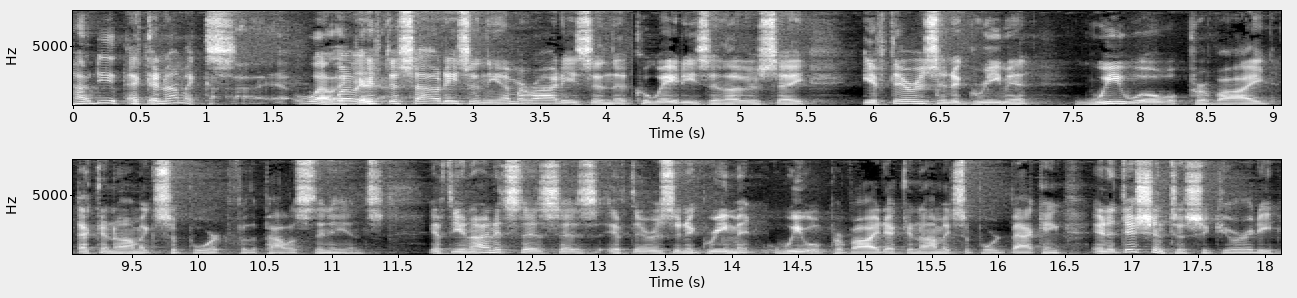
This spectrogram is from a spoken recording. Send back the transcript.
How, do you Economics. Well, Well, econ- if the Saudis and the Emiratis and the Kuwaitis and others say, if there is an agreement, we will provide economic support for the Palestinians. If the United States says, if there is an agreement, we will provide economic support backing, in addition to security,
